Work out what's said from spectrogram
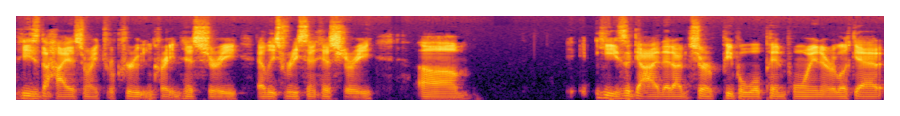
He's the highest ranked recruit in Creighton history, at least recent history. Um, he's a guy that I'm sure people will pinpoint or look at.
